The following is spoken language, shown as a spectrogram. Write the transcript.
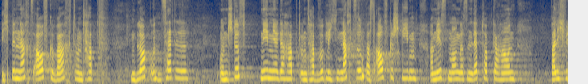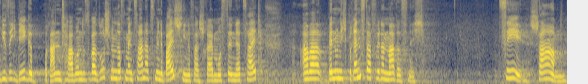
Ich bin nachts aufgewacht und habe einen Block und einen Zettel und einen Stift neben mir gehabt und habe wirklich nachts irgendwas aufgeschrieben, am nächsten Morgen das in den Laptop gehauen, weil ich für diese Idee gebrannt habe. Und es war so schlimm, dass mein Zahnarzt mir eine Beißschiene verschreiben musste in der Zeit. Aber wenn du nicht brennst dafür, dann mach es nicht. C, Scham.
